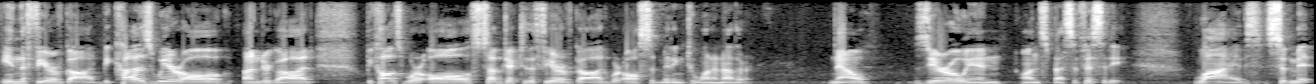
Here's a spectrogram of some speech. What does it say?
in the fear of God. Because we are all under God, because we're all subject to the fear of God, we're all submitting to one another. Now, zero in on specificity Wives, submit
